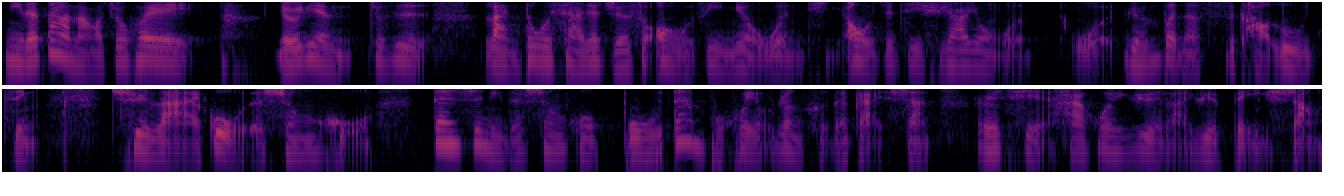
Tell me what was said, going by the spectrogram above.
你的大脑就会。有一点就是懒惰下来，就觉得说哦，我自己没有问题，然后我就继续要用我我原本的思考路径去来过我的生活。但是你的生活不但不会有任何的改善，而且还会越来越悲伤。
